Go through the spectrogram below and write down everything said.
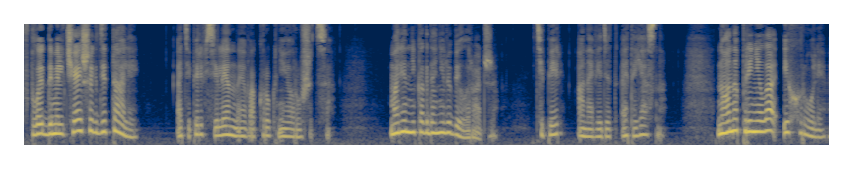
вплоть до мельчайших деталей, а теперь вселенная вокруг нее рушится. Марин никогда не любила Раджа. Теперь она видит это ясно. Но она приняла их роли,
